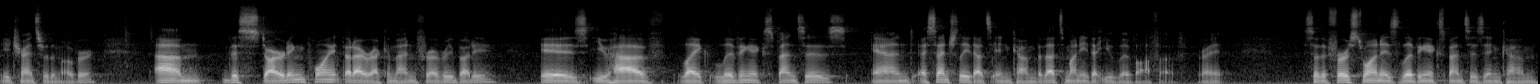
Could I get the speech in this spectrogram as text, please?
You transfer them over. Um, the starting point that I recommend for everybody is you have like living expenses, and essentially that's income, but that's money that you live off of, right? So the first one is living expenses income.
